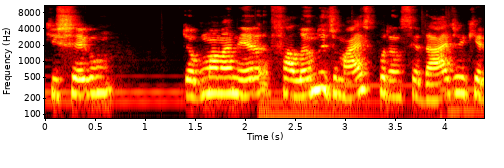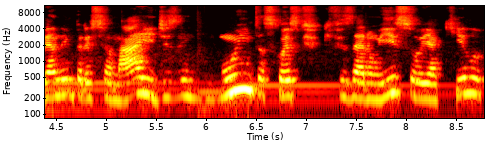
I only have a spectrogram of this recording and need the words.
que chegam de alguma maneira falando demais por ansiedade e querendo impressionar e dizem muitas coisas que, fizeram isso e aquilo.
